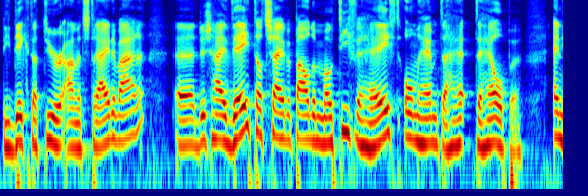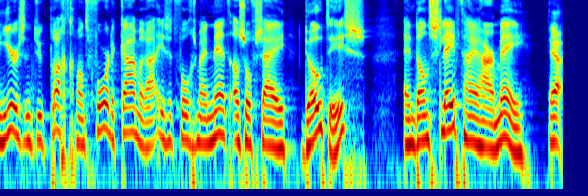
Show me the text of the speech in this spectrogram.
die dictatuur aan het strijden waren. Eh, dus hij weet dat zij bepaalde motieven heeft om hem te, he- te helpen. En hier is het natuurlijk prachtig, want voor de camera is het volgens mij net alsof zij dood is. En dan sleept hij haar mee. Ja,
